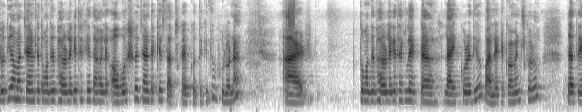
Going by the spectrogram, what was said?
যদি আমার চ্যানেলটা তোমাদের ভালো লেগে থাকে, তাহলে অবশ্যই চ্যানেলটাকে সাবস্ক্রাইব করতে কিন্তু ভুলো না। আর তোমাদের ভালো লেগে থাকলে একটা লাইক করে দিও, পারলে একটা কমেন্টস করো, যাতে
